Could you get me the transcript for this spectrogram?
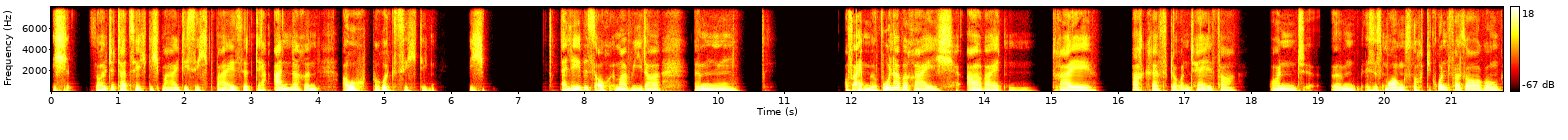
Ich sollte tatsächlich mal die Sichtweise der anderen auch berücksichtigen. Ich erlebe es auch immer wieder. Ähm, auf einem Bewohnerbereich arbeiten drei Fachkräfte und Helfer und ähm, es ist morgens noch die Grundversorgung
